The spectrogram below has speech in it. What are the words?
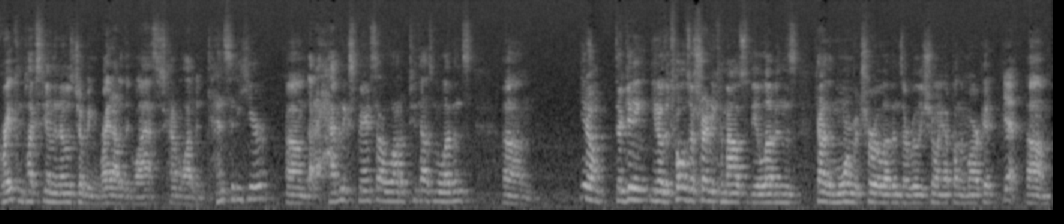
Great complexity on the nose, jumping right out of the glass. There's kind of a lot of intensity here um, that I haven't experienced out of a lot of 2011s. Um, you know, they're getting, you know, the 12s are starting to come out, so the 11s, kind of the more mature 11s, are really showing up on the market. Yeah. Um,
